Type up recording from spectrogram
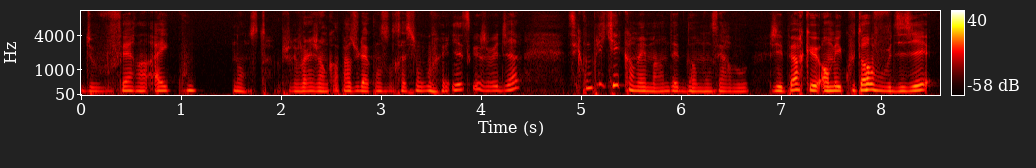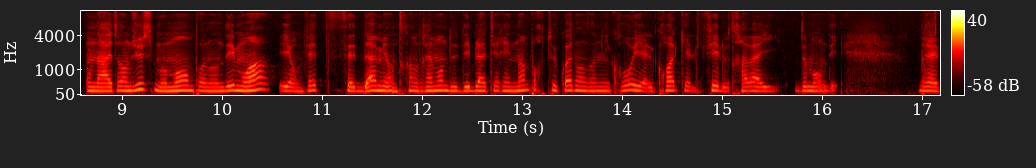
de vous faire un haïku. Non, voilà, j'ai encore perdu la concentration. Vous voyez ce que je veux dire? C'est compliqué quand même hein, d'être dans mon cerveau. J'ai peur qu'en m'écoutant, vous vous disiez on a attendu ce moment pendant des mois. Et en fait, cette dame est en train vraiment de déblatérer n'importe quoi dans un micro et elle croit qu'elle fait le travail demandé. Bref,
